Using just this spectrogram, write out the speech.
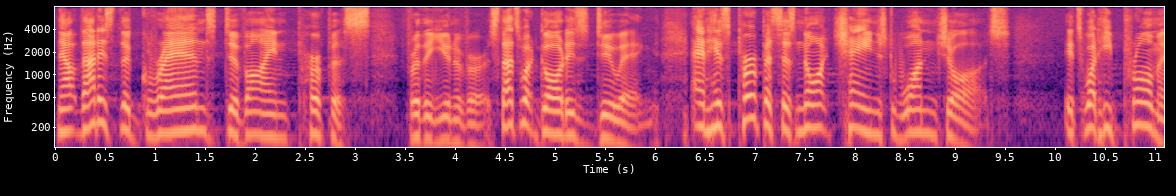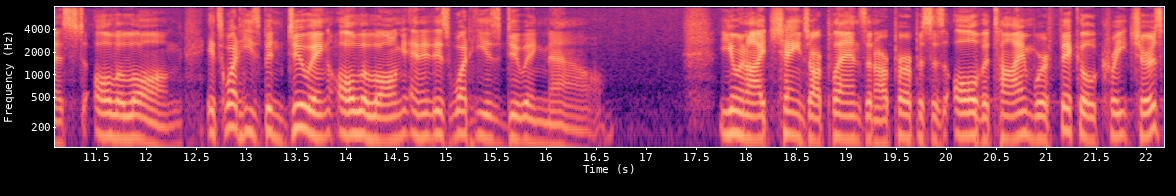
Now, that is the grand divine purpose for the universe. That's what God is doing. And his purpose has not changed one jot. It's what he promised all along. It's what he's been doing all along, and it is what he is doing now. You and I change our plans and our purposes all the time. We're fickle creatures,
